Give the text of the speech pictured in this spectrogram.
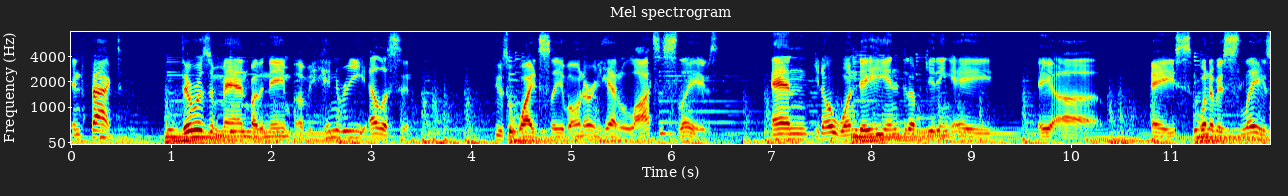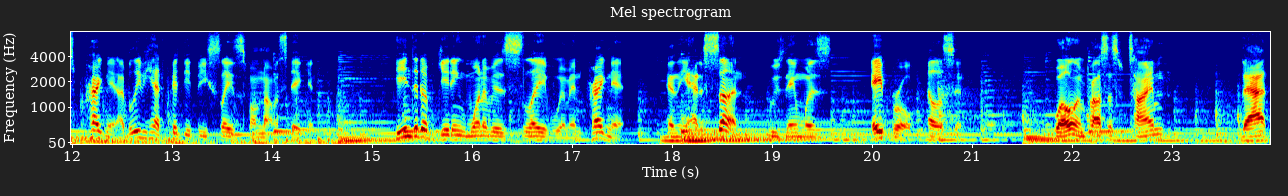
In fact, there was a man by the name of Henry Ellison. He was a white slave owner and he had lots of slaves. And you know, one day he ended up getting a a uh, a one of his slaves pregnant. I believe he had 53 slaves, if I'm not mistaken. He ended up getting one of his slave women pregnant, and he had a son whose name was April Ellison. Well, in process of time, that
